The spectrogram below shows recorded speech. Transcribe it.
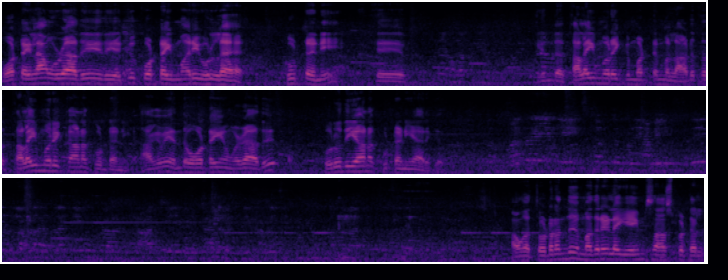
கோட்டையெல்லாம் உழாது. இது எஃகு கோட்டை மாதிரி உள்ள கூட்டணி. இந்த தலைமுறைக்கு மட்டுமல்ல அடுத்த தலைமுறைக்கான கூட்டணி. ஆகவே எந்த ஓட்டையும் விழாது உறுதியான கூட்டணியாக இருக்குது. அவங்க தொடர்ந்து மதுரையில் எய்ம்ஸ் ஹாஸ்பிட்டல்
